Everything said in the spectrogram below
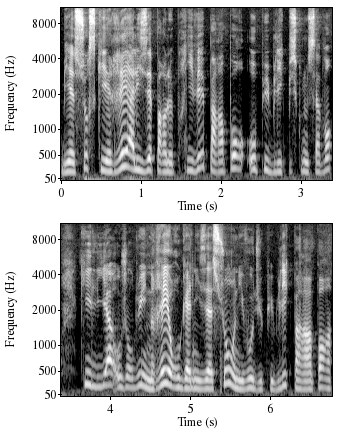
bien sûr, ce qui est réalisé par le privé par rapport au public, puisque nous savons qu'il y a aujourd'hui une réorganisation au niveau du public par rapport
